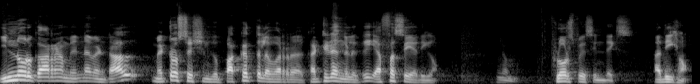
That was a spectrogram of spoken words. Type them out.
இன்னொரு காரணம் என்னவென்றால் மெட்ரோ ஸ்டேஷனுக்கு பக்கத்தில் வர்ற கட்டிடங்களுக்கு எஃப்எஸ்ஐ அதிகம். ஃப்ளோர் ஸ்பேஸ் இண்டெக்ஸ் அதிகம்.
